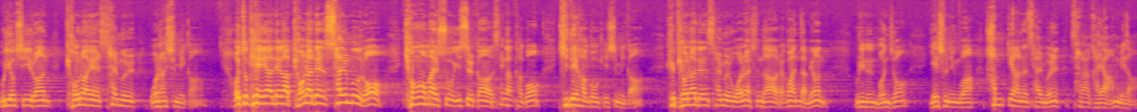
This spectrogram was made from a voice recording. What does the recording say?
우리 역시 이러한 변화의 삶을 원하십니까? 어떻게 해야 내가 변화된 삶으로 경험할 수 있을까 생각하고 기대하고 계십니까? 그 변화된 삶을 원하신다라고 한다면 우리는 먼저 예수님과 함께하는 삶을 살아가야 합니다.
